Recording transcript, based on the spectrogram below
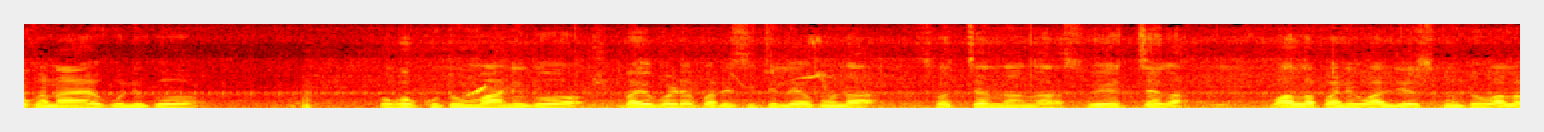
ఒక నాయకునికో ఒక కుటుంబానికో భయపడే పరిస్థితి లేకుండా స్వచ్ఛందంగా స్వేచ్ఛగా వాళ్ళ పని వాళ్ళు చేసుకుంటూ వాళ్ళ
